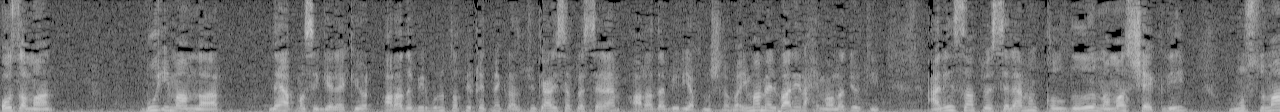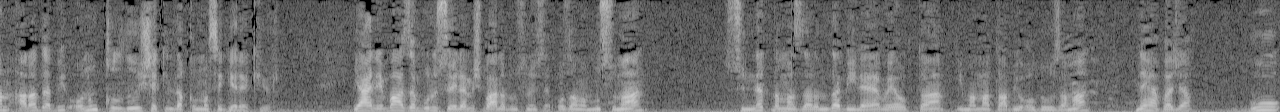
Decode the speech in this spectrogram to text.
O zaman bu imamlar ne yapması gerekiyor? Arada bir bunu tatbik etmek lazım. Çünkü Aleyhisselatü Vesselam arada bir yapmışlar. Ve İmam Elbani Rahimahullah diyor ki Aleyhisselatü Vesselam'ın kıldığı namaz şekli Müslüman arada bir onun kıldığı şekilde kılması gerekiyor. Yani bazen bunu söylemiş, bana bunu söylemiş. O zaman Müslüman sünnet namazlarında bile veyahut da imama tabi olduğu zaman ne yapacak? Bu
